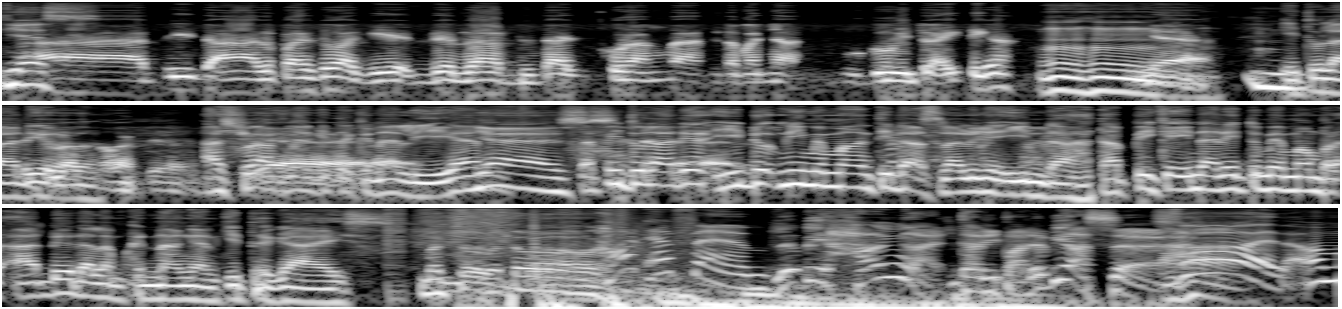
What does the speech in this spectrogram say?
Yes. Ah, tidak ah, lepas tu lagi dia dah, dia dah kurang lah. Dia dah banyak go into acting lah. Mhm. Yeah. Itulah dia. Itulah. Ashraf Yeah. yang kita kenali kan. Yes. Tapi itulah dia hidup ni memang tidak selalunya indah, tapi keindahan itu memang berada dalam kenangan kita guys. Betul betul. Hot FM. Lebih hangat daripada biasa. Zul, um,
